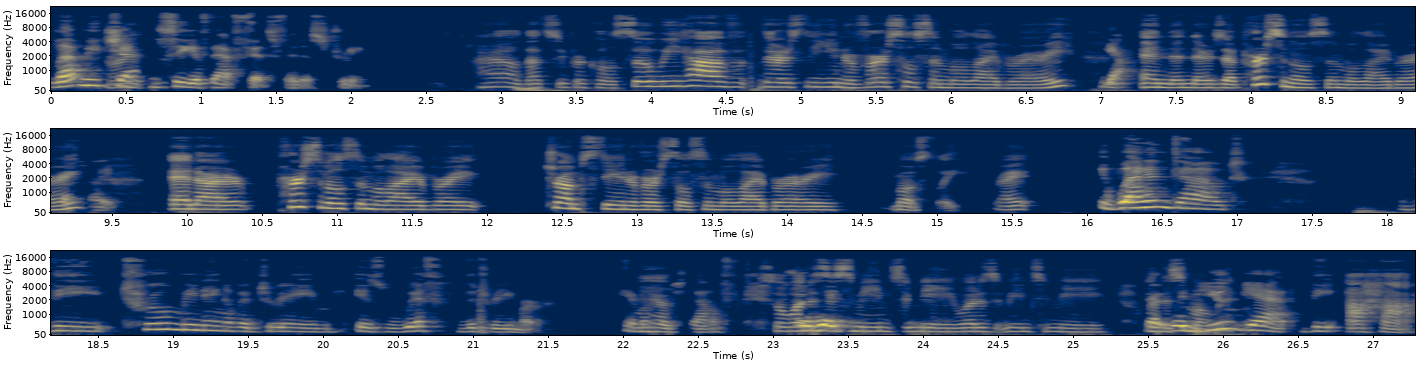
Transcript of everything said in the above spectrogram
Let me check Right. and see if that fits for this dream. Oh, that's super cool. So we have there's the universal symbol library. Yeah. And then there's a personal symbol library. Right. And our personal symbol library trumps the universal symbol library mostly, right? When in doubt, the true meaning of a dream is with the dreamer, him or herself. So what So does this mean to me? What does it mean to me in Right. When moment? you get the aha,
